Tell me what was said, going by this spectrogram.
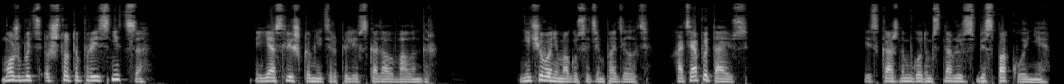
Может быть, что-то прояснится?» «Я слишком нетерпелив», — сказал Валландер. Ничего не могу с этим поделать, хотя пытаюсь. И с каждым годом становлюсь беспокойнее.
